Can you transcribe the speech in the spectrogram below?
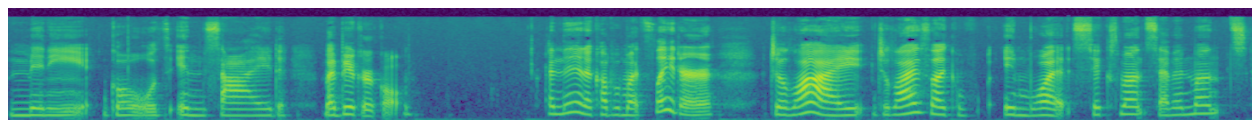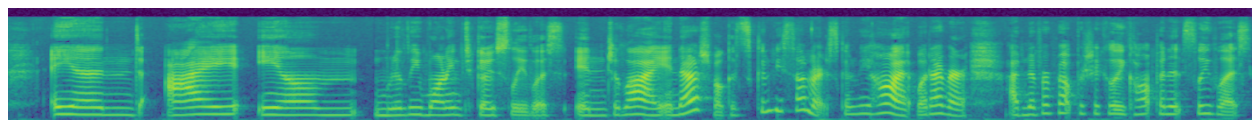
mini goals inside my bigger goal. And then a couple months later, July, July is like in what, six months, seven months? And I am really wanting to go sleeveless in July in Nashville because it's going to be summer, it's going to be hot, whatever. I've never felt particularly confident sleeveless.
